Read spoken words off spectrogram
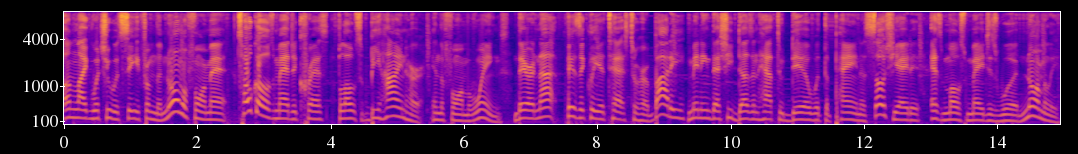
Unlike what you would see from the normal format, Toko's magic crest floats behind her in the form of wings. They are not physically attached to her body, meaning that she doesn't have to deal with the pain associated as most mages would normally.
